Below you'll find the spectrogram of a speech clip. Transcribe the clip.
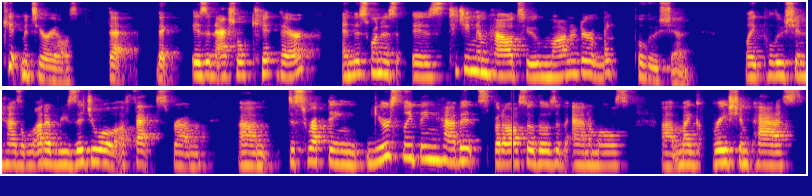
kit materials that, that is an actual kit there. And this one is, is teaching them how to monitor light pollution. Light pollution has a lot of residual effects from um, disrupting your sleeping habits, but also those of animals, uh, migration paths,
